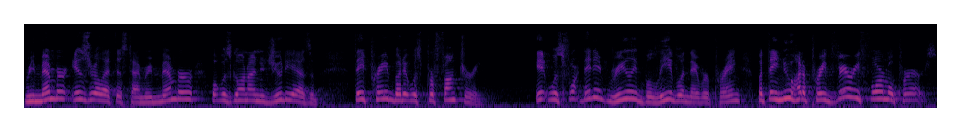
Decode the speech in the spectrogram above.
Remember Israel at this time. Remember what was going on in Judaism. They prayed, but it was perfunctory. It was for, they didn't really believe when they were praying, but they knew how to pray very formal prayers.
